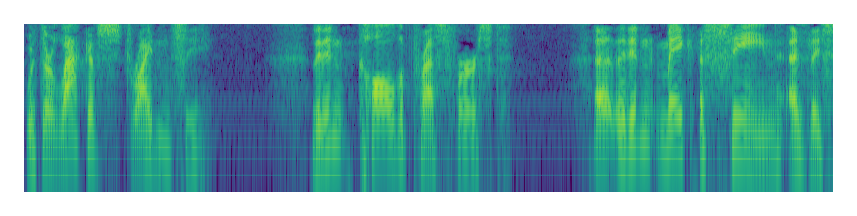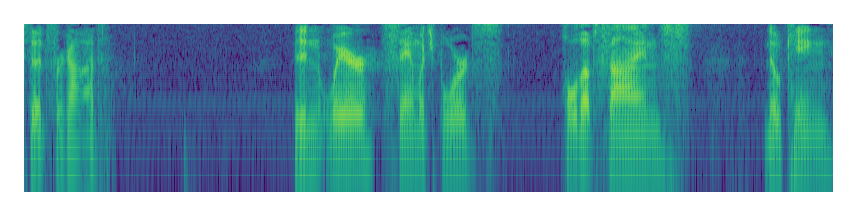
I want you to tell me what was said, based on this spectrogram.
with their lack of stridency. They didn't call the press first. Uh, they didn't make a scene as they stood for God. They didn't wear sandwich boards, hold up signs, no king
